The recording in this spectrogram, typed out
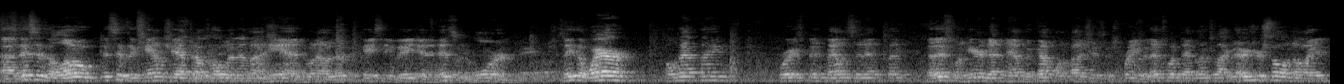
Uh, this is a low, this is a camshaft I was holding in my hand when I was up at KC Vision, and this is worn. See the wear on that thing, where it's been bouncing that thing? Now, this one here doesn't have the coupling, but it's just a spring, but that's what that looks like. There's your solenoid,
